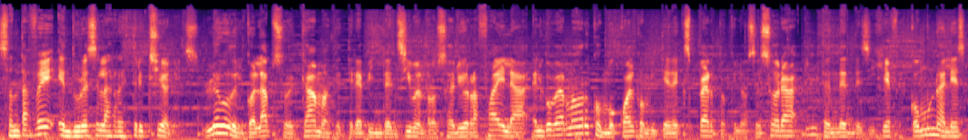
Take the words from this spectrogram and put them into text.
Santa Fe endurece las restricciones. Luego del colapso de camas de terapia intensiva en Rosario y Rafaela, el gobernador convocó al comité de expertos que lo asesora, intendentes y jefes comunales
